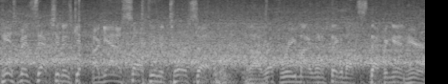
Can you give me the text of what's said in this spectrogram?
His midsection is get again assaulting the torso. Uh, referee might want to think about stepping in here.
